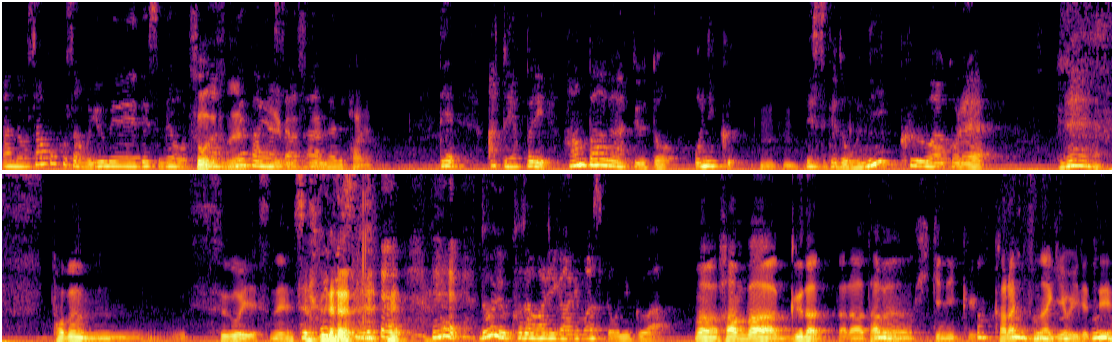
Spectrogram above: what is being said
あのサンポポさんも有名ですねおそうですね。パンのパン屋さん有名ですさんがね。ねはい。であとやっぱりハンバーガーっていうとお肉うんうん。ですけどお肉はこれね多分すごいですね。えすごいですね。ねえ。どういうこだわりがありますかお肉は？まあ、ハンバーグだったら多分ひき肉からつなぎを入れて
